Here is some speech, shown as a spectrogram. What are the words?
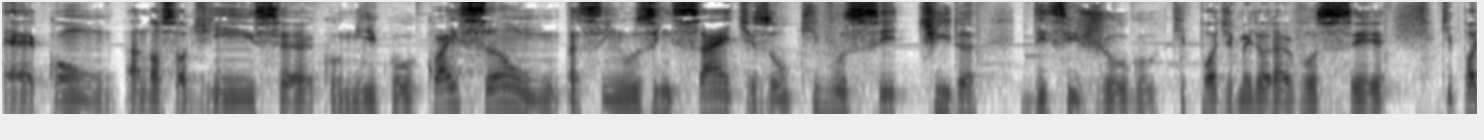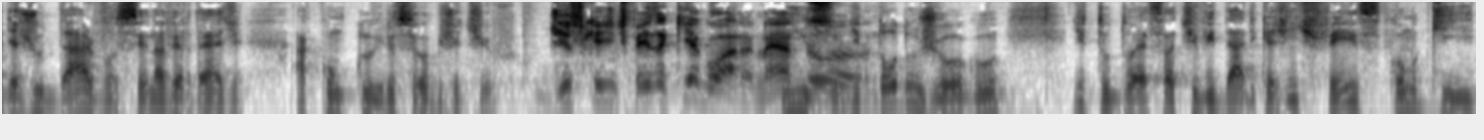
é, com a nossa audiência, comigo, quais são, assim, os insights ou o que você tira desse jogo que pode melhorar você, que pode ajudar você, na verdade, a concluir o seu objetivo. Disso que a gente fez aqui agora, né? Isso, Do... de todo o jogo, de toda essa atividade que a gente fez, como que,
